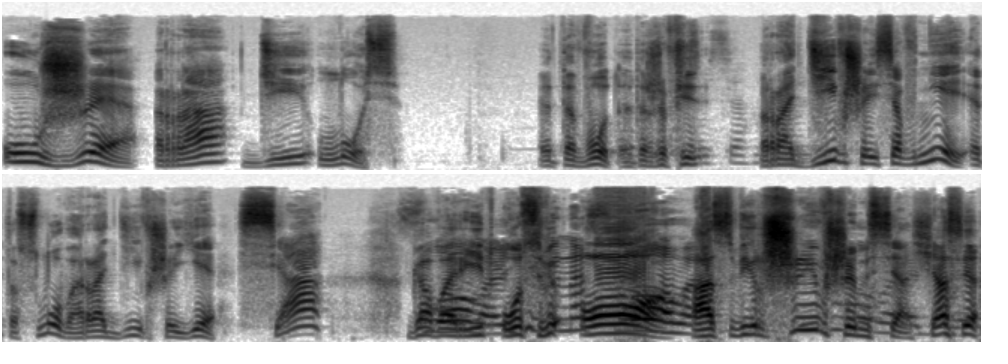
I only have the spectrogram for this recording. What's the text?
уже родилось. Это вот, это же фи... родившееся в ней, это слово родившееся говорит о, све... о, о свершившемся. Слово Сейчас я,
